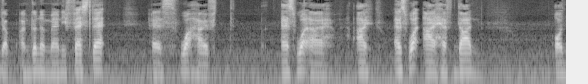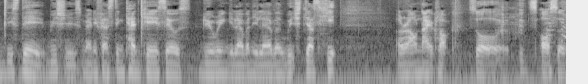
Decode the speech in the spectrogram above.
Yep, I'm gonna manifest that as what I've as what I I as what I have done on this day, which is manifesting 10k sales during 11:11, which just hit around 9 o'clock. So it's awesome.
